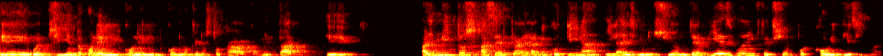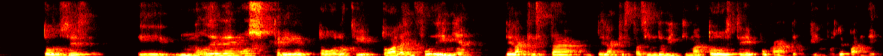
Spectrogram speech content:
Eh, bueno, siguiendo con, el, con, el, con, lo que nos toca comentar, eh, hay mitos acerca de la nicotina y la disminución de riesgo de infección por COVID-19. Entonces, eh, no debemos creer todo lo que, toda la infodemia de la que está, de la que está siendo víctima toda esta época de tiempos de pandemia.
